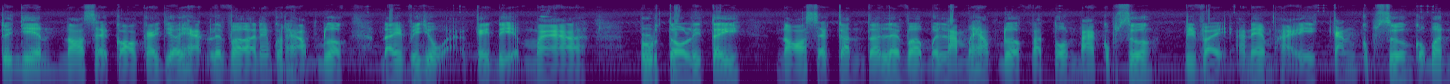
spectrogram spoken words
Tuy nhiên, nó sẽ có cái giới hạn level anh em có thể học được. Đây, ví dụ à, cái điểm mà brutality, nó sẽ cần tới level 15 mới học được và tốn 3 cục xương. Vì vậy, anh em hãy căn cục xương của mình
